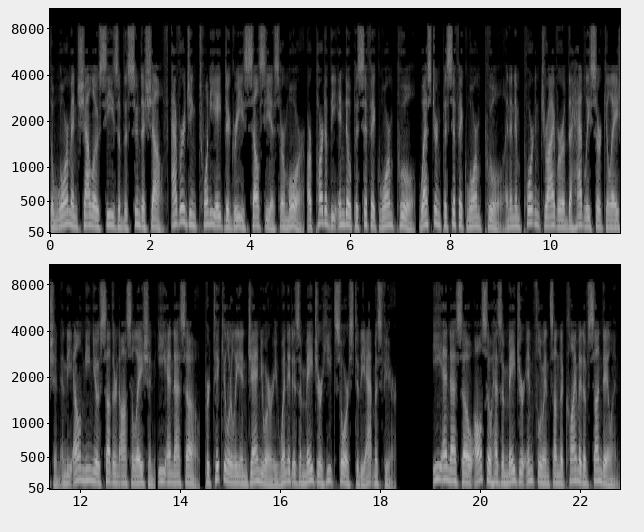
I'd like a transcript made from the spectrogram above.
The warm and shallow seas of the Sunda Shelf, averaging 28 degrees Celsius or more, are part of the Indo-Pacific Warm Pool, Western Pacific Warm Pool, and an important driver of the Hadley Circulation and the El Niño Southern Oscillation (ENSO), particularly in January when it is a major heat source to the atmosphere. ENSO also has a major influence on the climate of Sundaland.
